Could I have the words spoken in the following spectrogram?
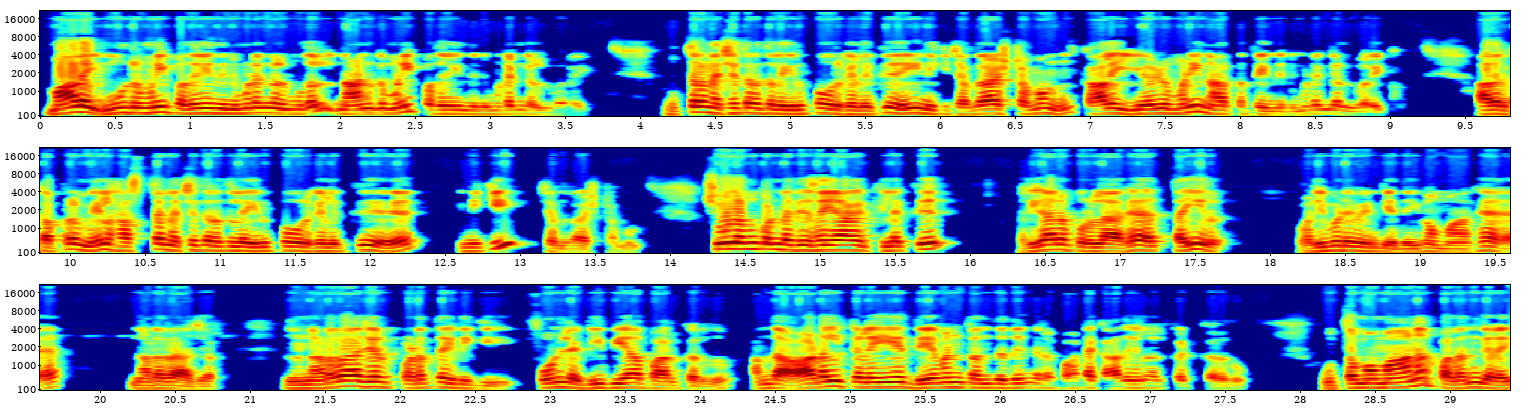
மாலை மூன்று மணி பதினைந்து நிமிடங்கள் முதல் நான்கு மணி பதினைந்து நிமிடங்கள் வரை. உத்தர நட்சத்திரத்துல இருப்பவர்களுக்கு இன்னைக்கு சந்திராஷ்டமம் காலை ஏழு மணி நாற்பத்தைந்து நிமிடங்கள் வரைக்கும். அதற்கப்புறமேல் ஹஸ்த நட்சத்திரத்துல இருப்பவர்களுக்கு இன்னைக்கு சந்திராஷ்டமம். சூலம் கொண்ட திசையாக கிழக்கு பரிகார பொருளாக தயிர் வழிபட வேண்டிய தெய்வமாக நடராஜர். நடராஜர் படத்தை இன்னைக்கு ஃபோனில் டிபியாக பார்க்கறதும் அந்த ஆடல் கலையே தேவன் தந்ததுங்கிற பாட்டை காதுகளால் கற்கிறதும் உத்தமமான பலன்களை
